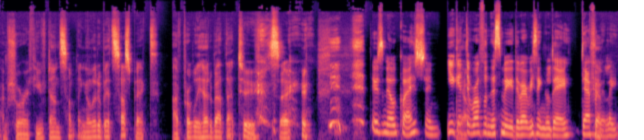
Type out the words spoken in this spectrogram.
I'm sure if you've done something a little bit suspect, I've probably heard about that too. So there's no question. You get yep. the rough and the smooth of every single day, definitely.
